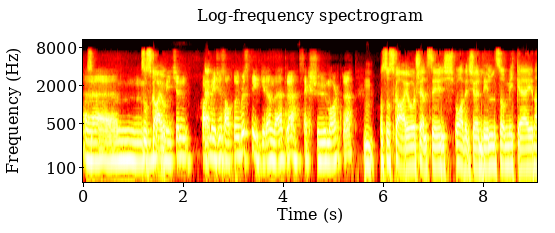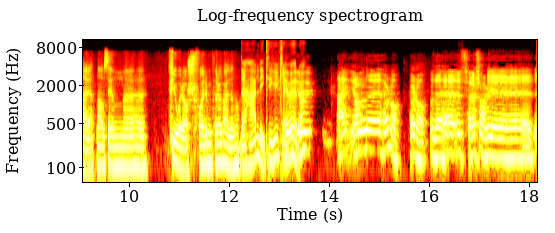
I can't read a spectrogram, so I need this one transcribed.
Eh, Så skal Bayern jo- München Bayern München Salzburg blir styggere enn det, tror jeg. Seks-sju mål, tror jeg. Og så skal jo Chelsea overkjøre Lill, som ikke er i nærheten av sin uh, fjorårsform, for å kalle det noe. Det her liker ikke Clay å høre. Nei, ja, men eh, hør nå. Hør nå. Det, før så har de eh,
